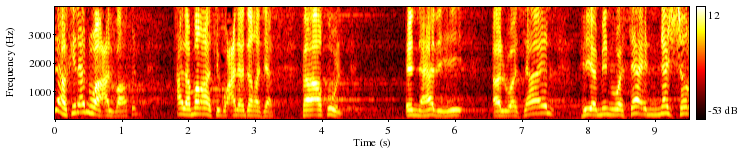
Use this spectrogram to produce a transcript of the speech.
لكن أنواع الباطل على مراتب وعلى درجات. فأقول إن هذه الوسائل هي من وسائل نشر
